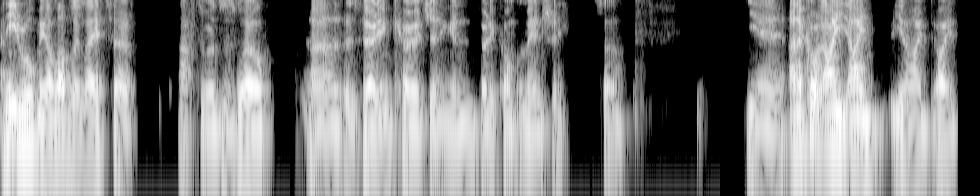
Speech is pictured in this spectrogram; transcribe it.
and he wrote me a lovely letter afterwards as well. Uh, it was very encouraging and very complimentary. So, yeah, and of course, I, I, you know, I, I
